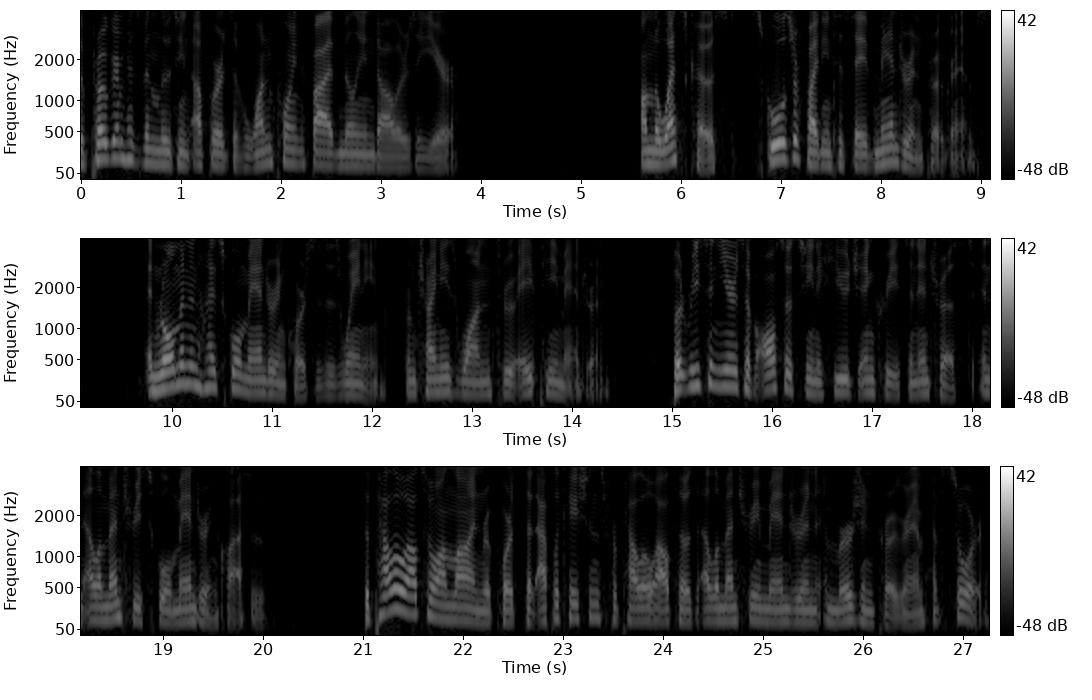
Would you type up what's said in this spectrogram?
The program has been losing upwards of $1.5 million a year. On the West Coast, schools are fighting to save Mandarin programs. Enrollment in high school Mandarin courses is waning, from Chinese 1 through AP Mandarin. But recent years have also seen a huge increase in interest in elementary school Mandarin classes. The Palo Alto Online reports that applications for Palo Alto's elementary Mandarin immersion program have soared.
